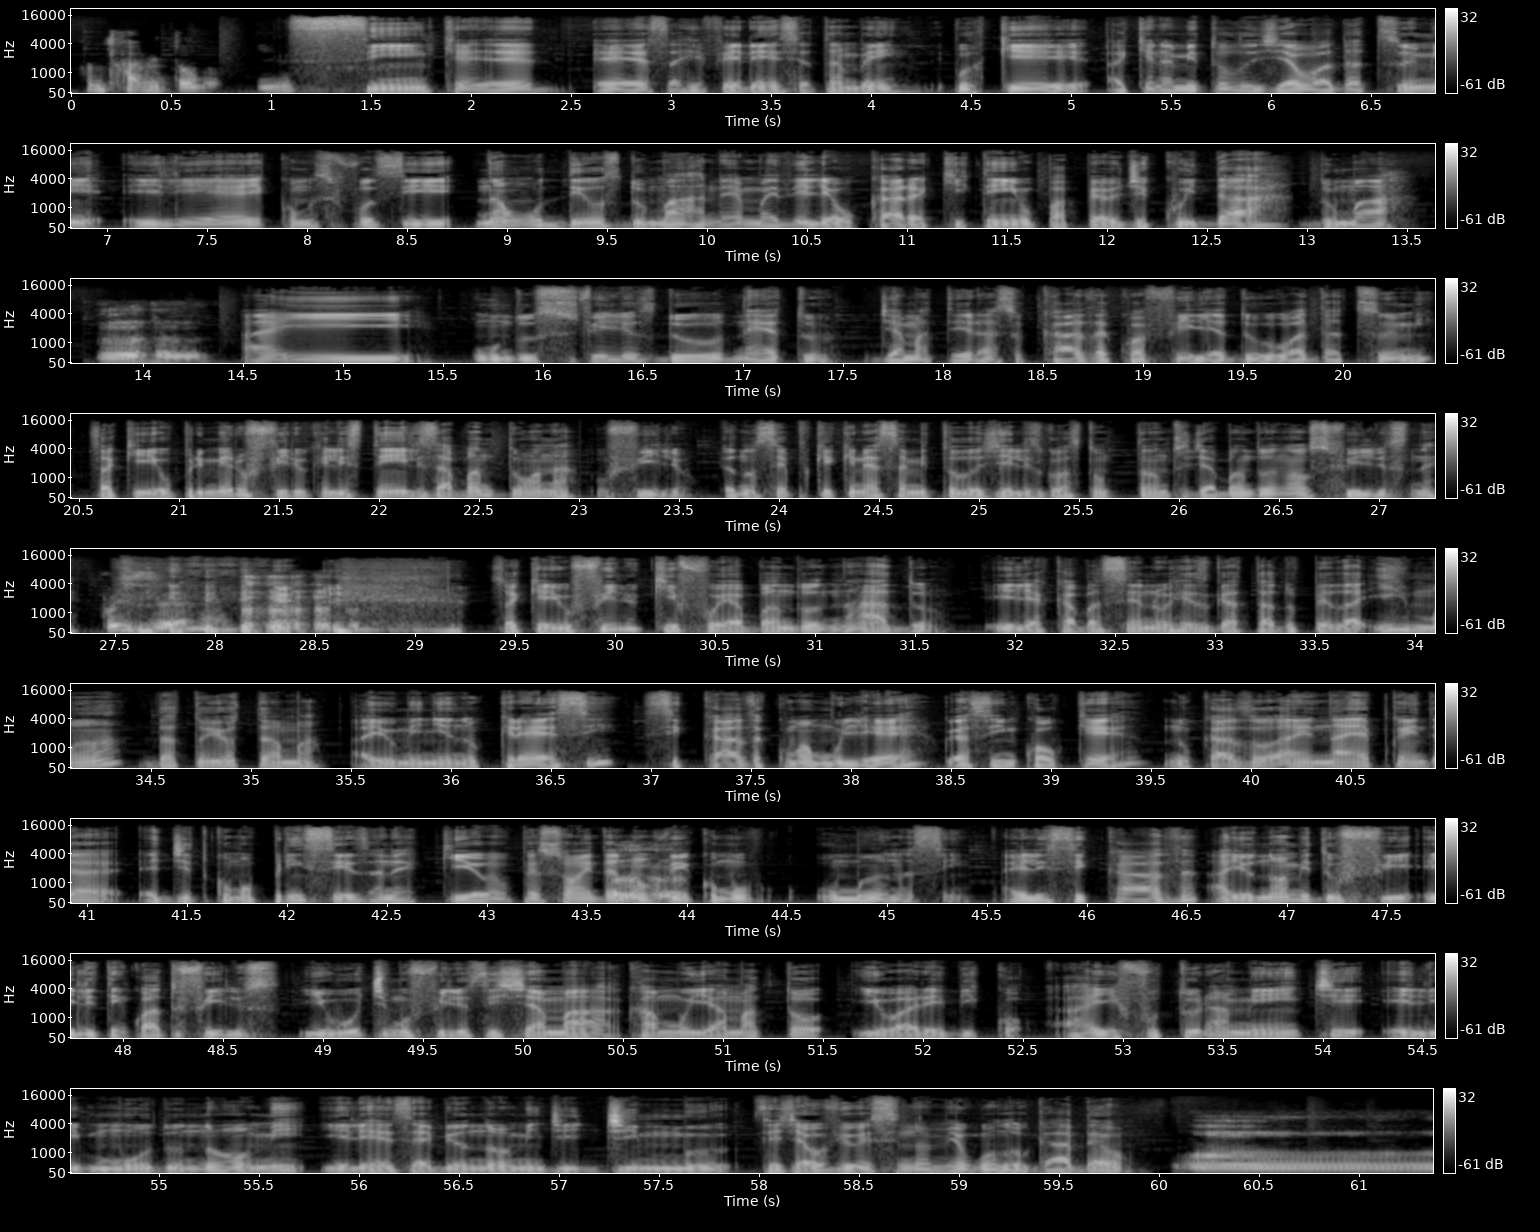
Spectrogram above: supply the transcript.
da mitologia. Sim, que é, é essa referência também. Porque aqui na mitologia Wadatsumi, ele é como se fosse, não o deus do mar, né? Mas ele é o cara que tem o papel de cuidar do mar. uhum. Aí um dos filhos do neto de Amaterasu casa com a filha do Wadatsumi. Só que o primeiro filho que eles têm, eles abandonam o filho. Eu não sei porque que nessa mitologia eles gostam tanto de abandonar os filhos, né? Pois é, né? Só que aí o filho que foi abandonado, ele acaba sendo resgatado pela irmã da Toyotama. Aí o menino cresce, se casa com uma mulher, assim, qualquer. No caso, na época ainda é dito como princesa, né? Que o pessoal ainda não Uhum. vê como humana, assim. Aí ele se casa. Aí o nome do filho, ele tem quatro filhos. E o último filho se chama Kamuyamato Iwarebiko. Aí futuramente ele muda o nome e ele recebe o nome de Jimu. Você já ouviu esse nome em algum lugar, Bel? Hum,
